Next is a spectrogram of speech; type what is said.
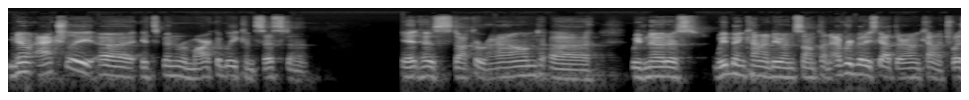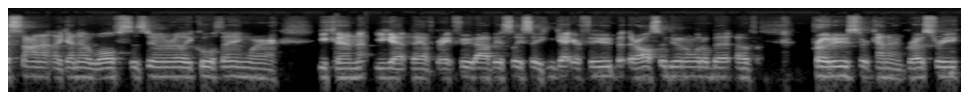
You know actually uh, it's been remarkably consistent it has stuck around uh, we've noticed we've been kind of doing something. Everybody's got their own kind of twist on it. Like I know Wolf's is doing a really cool thing where you can you get they have great food obviously, so you can get your food, but they're also doing a little bit of produce or kind of grocery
